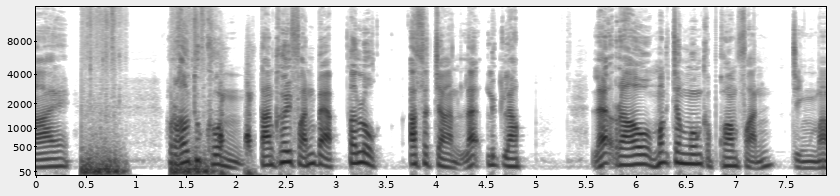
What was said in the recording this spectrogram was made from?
ร้าย เราทุกคนต่างเคยฝันแบบตลก อัศจรรย์และลึกลับ และเรามักจะงงกับความฝันจริงไหม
